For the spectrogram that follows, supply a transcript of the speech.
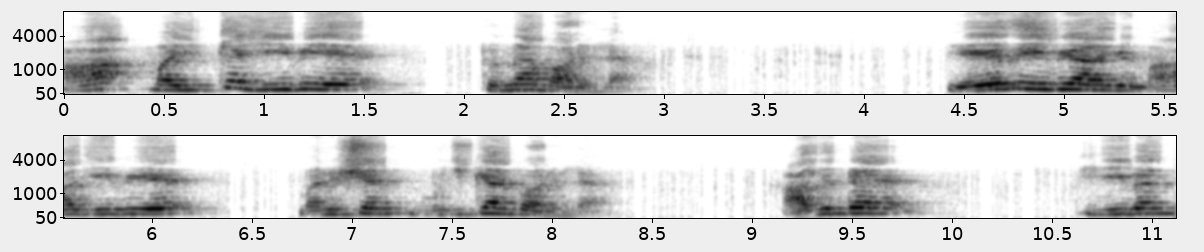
ആ മരിച്ച ജീവിയെ തിന്നാൻ പാടില്ല. ഏത് ജീവിയാണെങ്കിലും ആ ജീവിയെ മനുഷ്യൻ ഭുജിക്കാൻ പാടില്ല. അതിന്റെ ജീവൻ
